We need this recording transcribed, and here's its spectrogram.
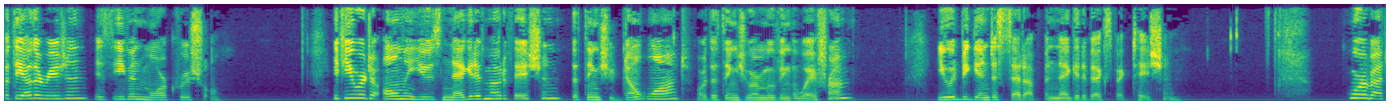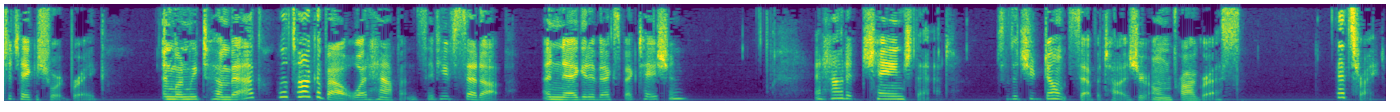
But the other reason is even more crucial. If you were to only use negative motivation, the things you don't want or the things you are moving away from, you would begin to set up a negative expectation. We're about to take a short break. And when we come back, we'll talk about what happens if you've set up a negative expectation and how to change that so that you don't sabotage your own progress. That's right.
